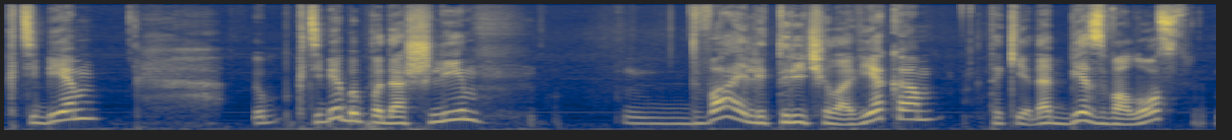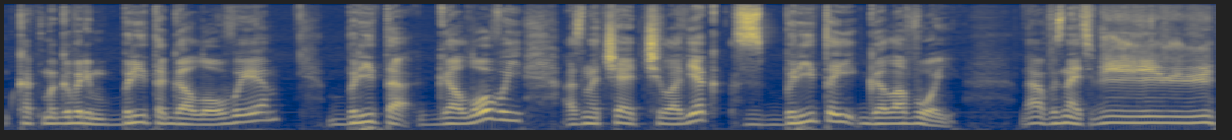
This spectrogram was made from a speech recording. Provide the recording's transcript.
к тебе, к тебе бы подошли два или три человека, такие, да, без волос, как мы говорим, бритоголовые. Бритоголовый означает человек с бритой головой. Да, вы знаете,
